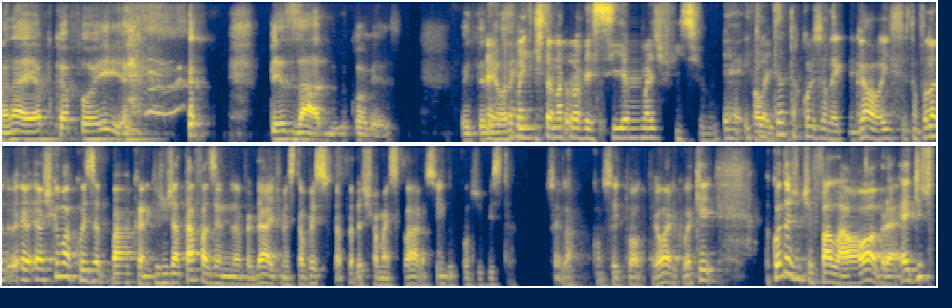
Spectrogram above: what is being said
Mas na época foi pesado no começo. É, a hora que a gente está na travessia é mais difícil. Né? É, e Fala tem tanta coisa legal aí que vocês estão falando. Eu, eu, acho que uma coisa bacana que a gente já está fazendo, na verdade, mas talvez só para deixar mais claro, assim, do ponto de vista, sei lá, conceitual, teórico, é que quando a gente fala obra, é disso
